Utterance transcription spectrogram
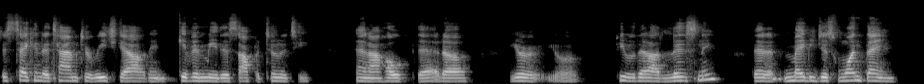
just taking the time to reach out and giving me this opportunity. And I hope that uh, your your people that are listening that maybe just one thing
